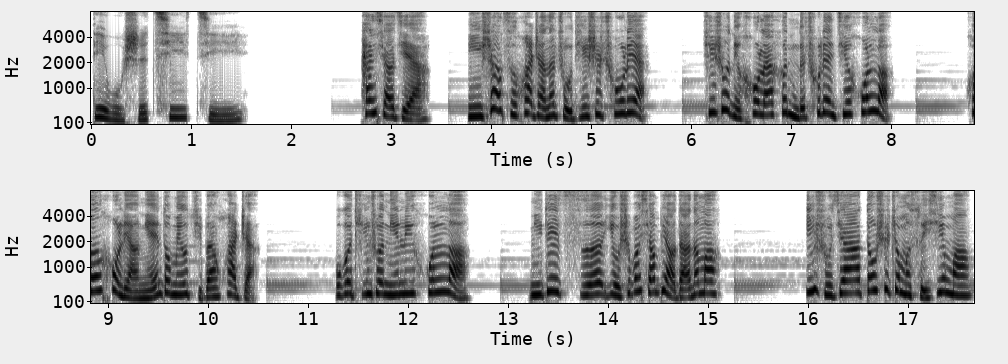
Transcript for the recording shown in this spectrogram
第五十七集，潘小姐，你上次画展的主题是初恋，听说你后来和你的初恋结婚了，婚后两年都没有举办画展。不过听说您离婚了，你对此有什么想表达的吗？艺术家都是这么随性吗？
